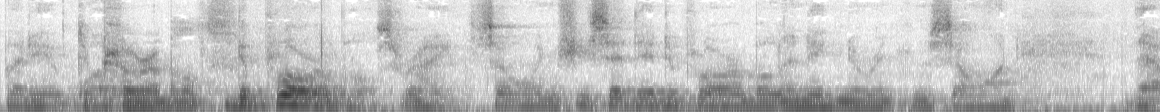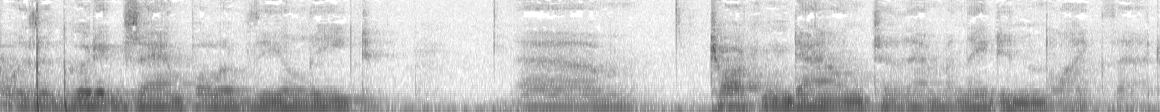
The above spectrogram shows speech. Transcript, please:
but it was deplorables. was deplorables, right? So when she said they're deplorable and ignorant and so on, that was a good example of the elite um, talking down to them, and they didn't like that.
